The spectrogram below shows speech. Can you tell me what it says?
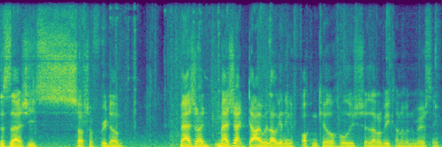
This is actually such a free dub. Imagine I imagine I die without getting a fucking kill. Holy shit, that'll be kind of embarrassing.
